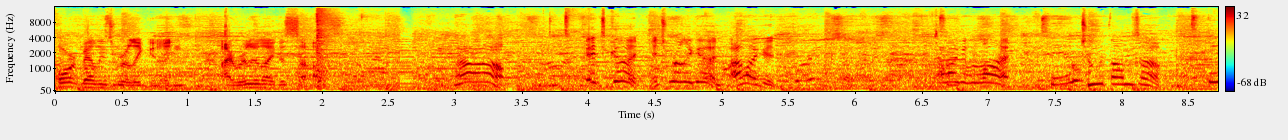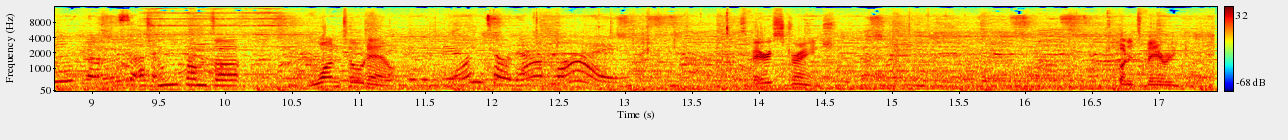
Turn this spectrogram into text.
Pork belly's really good. I really like the sauce. Don't. It's good. It's really good. I like it. I like it a lot. Two? Two thumbs up. Two thumbs up. Two thumbs up. One toe down. One toe down, why? It's very strange. But it's very good.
